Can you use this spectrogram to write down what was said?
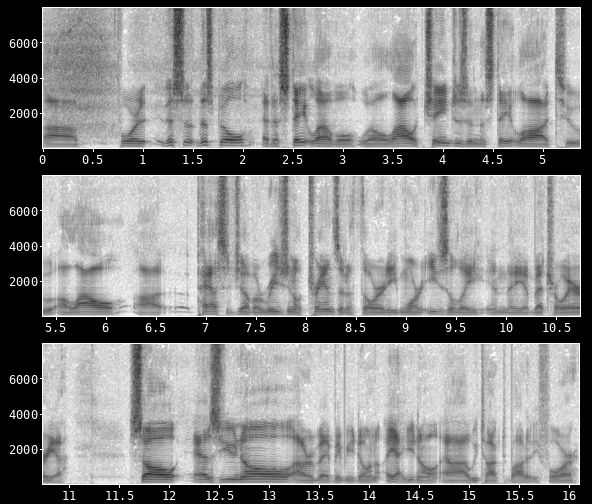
uh, for this this bill at a state level will allow changes in the state law to allow passage of a regional transit authority more easily in the metro area. So, as you know, or maybe you don't, yeah, you know, uh, we talked about it before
